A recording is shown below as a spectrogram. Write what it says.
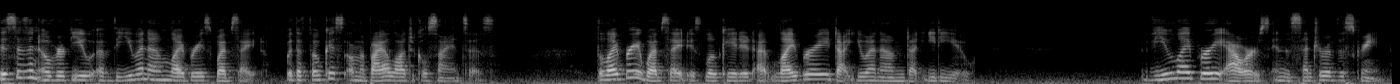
This is an overview of the UNM Library's website with a focus on the biological sciences. The library website is located at library.unm.edu. View library hours in the center of the screen.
